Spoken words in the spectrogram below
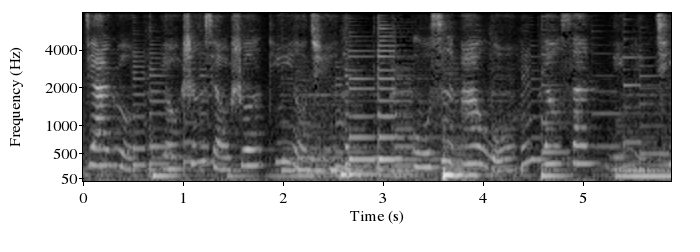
加入有声小说听友群：五四八五幺三零零七。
